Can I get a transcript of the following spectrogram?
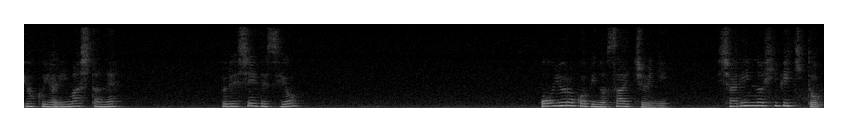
よくやりましたね。嬉しいですよ。大喜びの最中に車輪の響きと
